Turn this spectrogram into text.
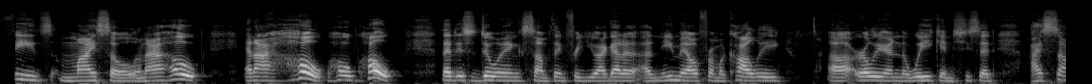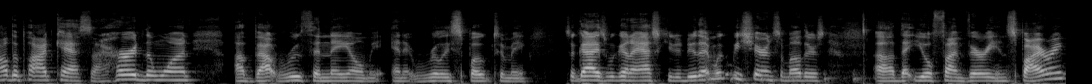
feeds my soul. And I hope, and I hope, hope, hope that it's doing something for you. I got a, an email from a colleague uh, earlier in the week, and she said, I saw the podcast, I heard the one about Ruth and Naomi, and it really spoke to me. So, guys, we're going to ask you to do that. And we're going to be sharing some others uh, that you'll find very inspiring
